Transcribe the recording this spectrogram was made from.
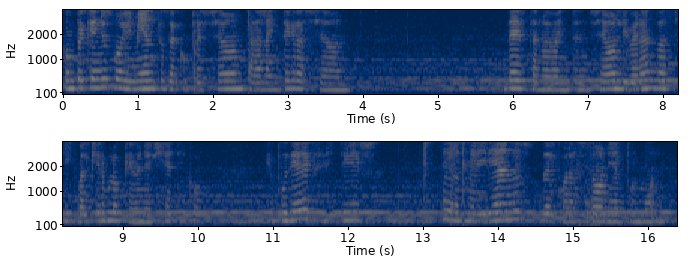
con pequeños movimientos de acupresión para la integración de esta nueva intención, liberando así cualquier bloqueo energético que pudiera existir en los meridianos del corazón y el pulmón.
